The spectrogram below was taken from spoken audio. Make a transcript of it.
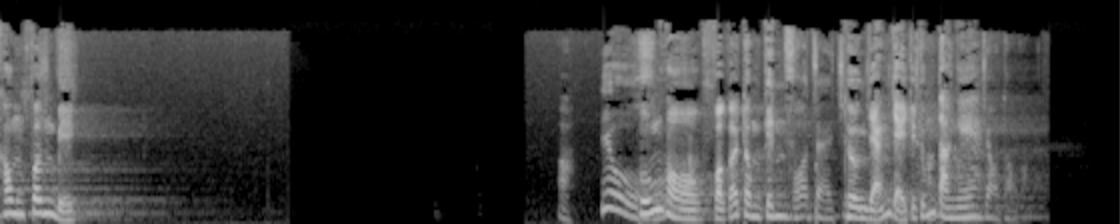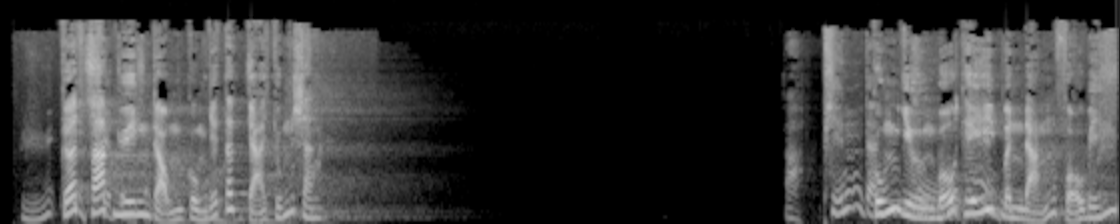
không phân biệt. Huống hồ phật ở trong kinh, thường giảng dạy cho chúng ta nghe. Kết pháp duyên rộng cùng với tất cả chúng sanh. Cúng dường bố thí bình đẳng phổ biến.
